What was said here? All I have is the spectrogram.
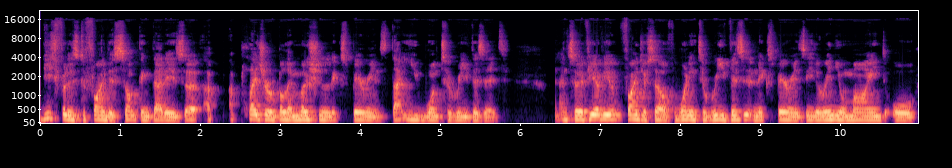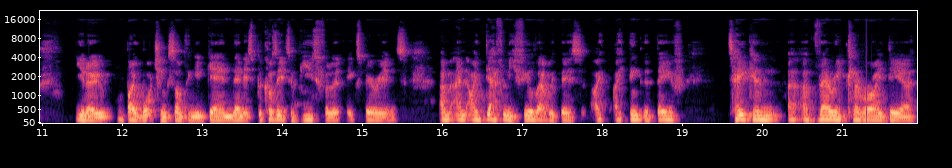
Beautiful is defined as something that is a, a, a pleasurable emotional experience that you want to revisit and so if you ever find yourself wanting to revisit an experience either in your mind or you know by watching something again, then it's because it's a beautiful experience. Um, and I definitely feel that with this. I, I think that they've taken a, a, very clever idea.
